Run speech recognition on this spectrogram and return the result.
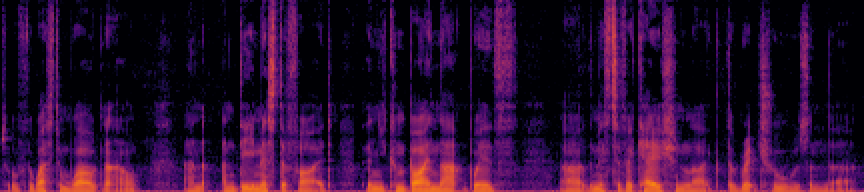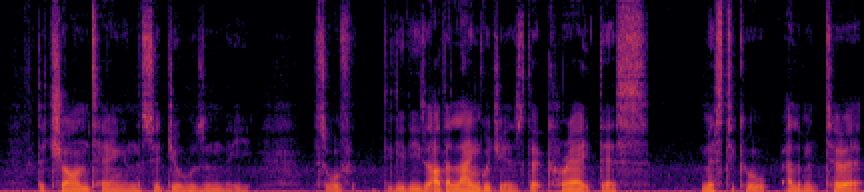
sort of the Western world now, and and demystified. Then you combine that with uh, the mystification, like the rituals and the the chanting and the sigils and the sort of th- these other languages that create this mystical element to it.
